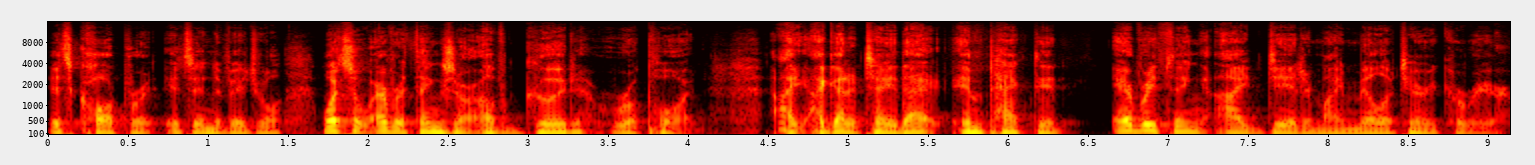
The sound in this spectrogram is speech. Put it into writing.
It's corporate. It's individual. Whatsoever things are of good report. I, I got to tell you that impacted everything I did in my military career.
